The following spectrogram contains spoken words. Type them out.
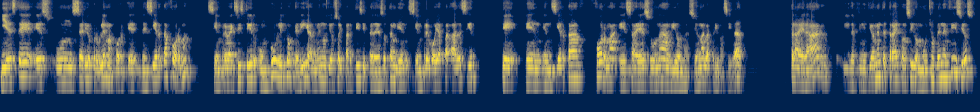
Y este es un serio problema porque de cierta forma siempre va a existir un público que diga, al menos yo soy partícipe de eso también, siempre voy a, decir que en, en, cierta forma esa es una violación a la privacidad. Traerá, y definitivamente trae consigo muchos beneficios,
